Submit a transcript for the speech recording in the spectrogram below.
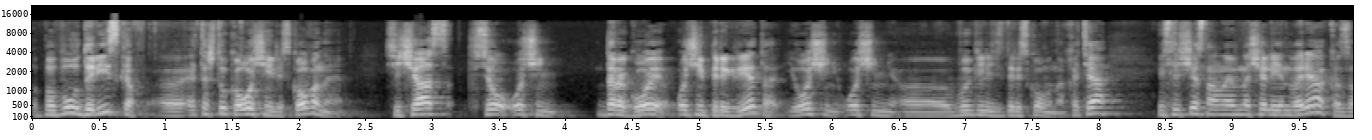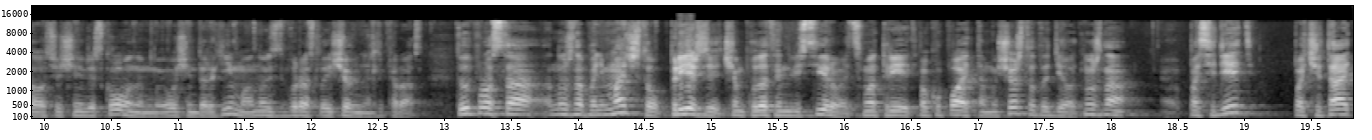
По поводу рисков, э, эта штука очень рискованная. Сейчас все очень дорогое, очень перегрето и очень-очень э, выглядит рискованно. Хотя, если честно, оно в начале января оказалось очень рискованным и очень дорогим, оно выросло еще в несколько раз. Тут просто нужно понимать, что прежде чем куда-то инвестировать, смотреть, покупать, там еще что-то делать, нужно э, посидеть, почитать,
